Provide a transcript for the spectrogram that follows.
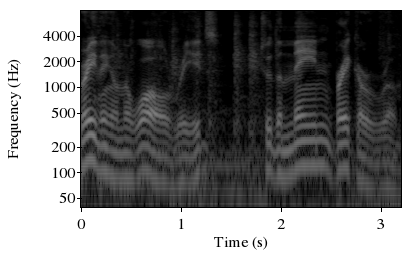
Engraving on the wall reads, To the main breaker room.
